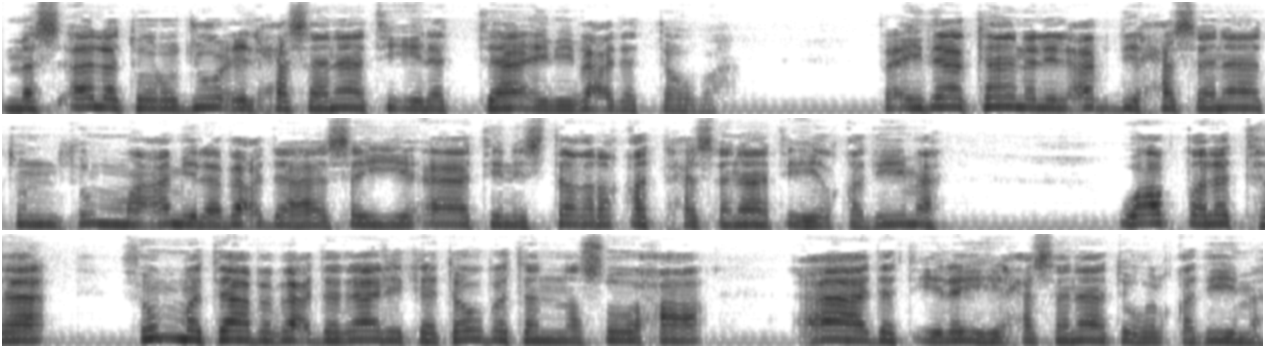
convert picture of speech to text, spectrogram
مسألة رجوع الحسنات إلى التائب بعد التوبة. فإذا كان للعبد حسنات ثم عمل بعدها سيئات استغرقت حسناته القديمة وأبطلتها ثم تاب بعد ذلك توبة نصوحا عادت إليه حسناته القديمة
